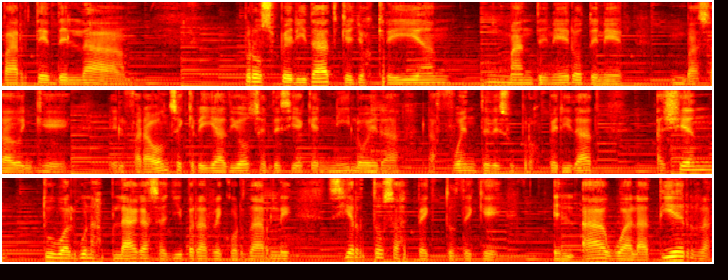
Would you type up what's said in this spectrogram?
parte de la prosperidad que ellos creían mantener o tener, basado en que el faraón se creía a Dios, él decía que el Nilo era la fuente de su prosperidad. Hashem tuvo algunas plagas allí para recordarle ciertos aspectos de que el agua, la tierra,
